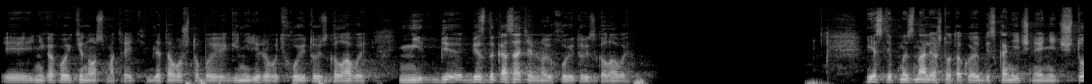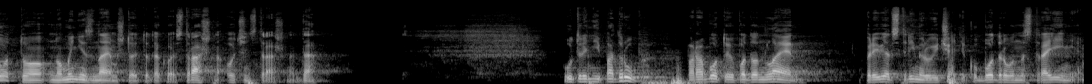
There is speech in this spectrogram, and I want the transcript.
и никакое кино смотреть для того, чтобы генерировать хуету из головы. Не, бездоказательную хуету из головы. Если бы мы знали, что такое бесконечное ничто, то, но мы не знаем, что это такое. Страшно, очень страшно, да. Утренний подруб. Поработаю под онлайн. Привет стримеру и чатику, бодрого настроения.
